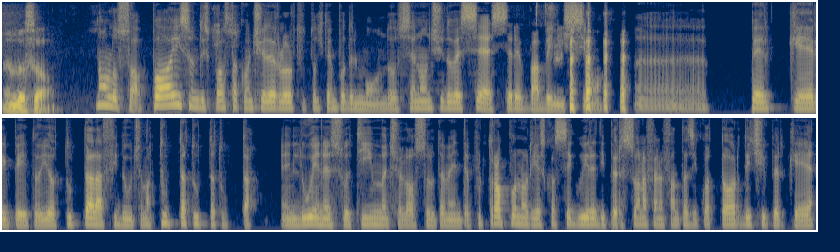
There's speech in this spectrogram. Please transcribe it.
Non lo so. Non lo so, poi sono disposta a conceder loro tutto il tempo del mondo. Se non ci dovesse essere, va benissimo. Eh, perché, ripeto, io ho tutta la fiducia, ma tutta, tutta, tutta. E in lui e nel suo team ce l'ho assolutamente. Purtroppo non riesco a seguire di persona Final Fantasy XIV perché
